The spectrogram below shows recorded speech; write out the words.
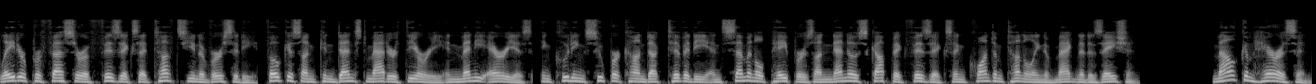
later Professor of Physics at Tufts University, focus on condensed matter theory in many areas, including superconductivity and seminal papers on nanoscopic physics and quantum tunneling of magnetization. Malcolm Harrison,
